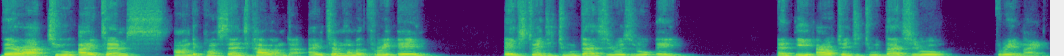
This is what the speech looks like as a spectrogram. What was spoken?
There are two items on the consent calendar. Item number 3A, H22-008 and ER22-039.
